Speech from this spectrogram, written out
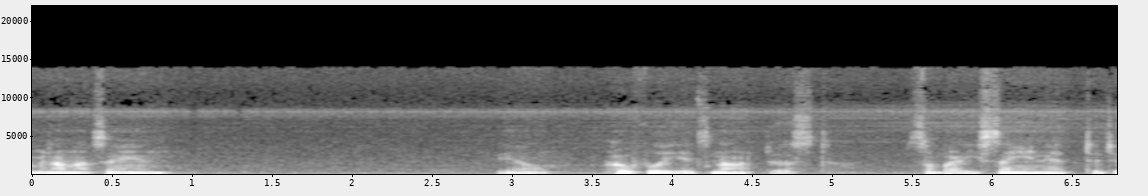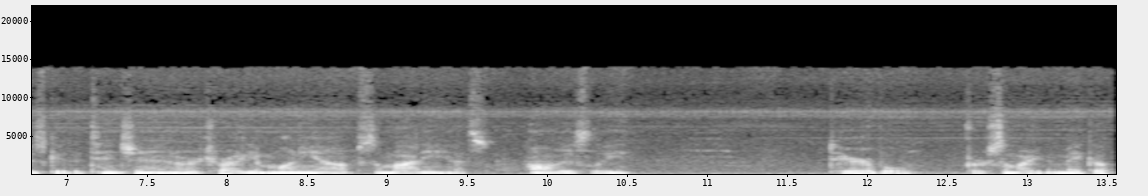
I mean, I'm not saying, you know, hopefully it's not just somebody saying it to just get attention or try to get money out of somebody. That's obviously terrible for somebody to make up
